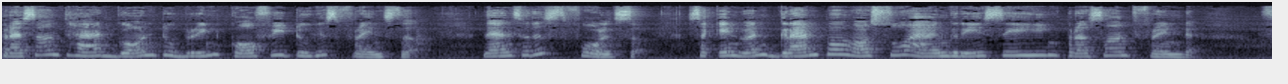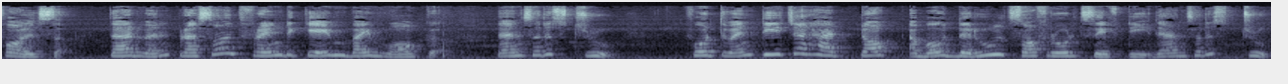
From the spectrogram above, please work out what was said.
Prasant had gone to bring coffee to his friends. The answer is false. Second one Grandpa was so angry seeing Prasant friend. False. Third one Prasant friend came by walk. The answer is true. Fourth one, teacher had talked about the rules of road safety. The answer is true.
